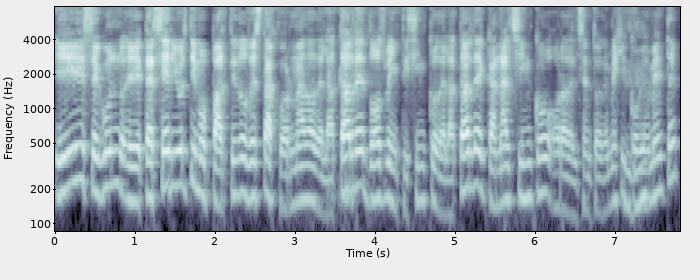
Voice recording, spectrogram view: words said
Y segundo, eh, tercer y último partido de esta jornada de la tarde, 2.25 de la tarde, Canal 5, hora del centro de México, obviamente.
